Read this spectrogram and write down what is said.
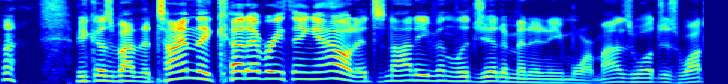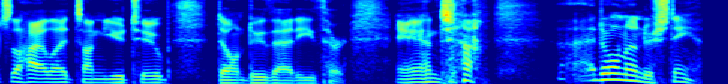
because by the time they cut everything out, it's not even legitimate anymore. Might as well just watch the highlights on YouTube. Don't do that either. And I don't understand.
